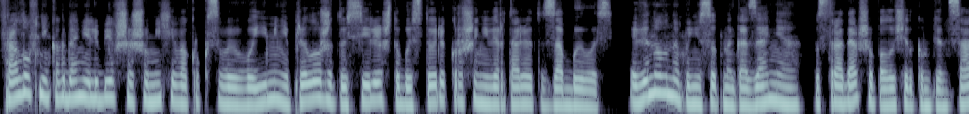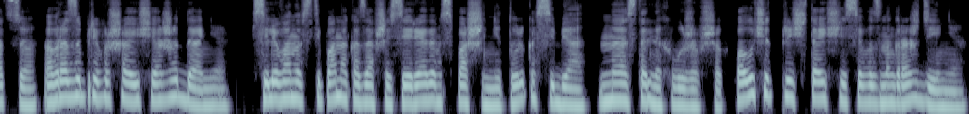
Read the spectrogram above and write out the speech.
Фролов, никогда не любивший шумихи вокруг своего имени, приложит усилия, чтобы история крушения вертолета забылась. Виновный понесет наказание, пострадавший получит компенсацию, а в разы превышающие ожидания. Селиванов Степан, оказавшийся рядом, спасший не только себя, но и остальных выживших, получит причитающееся вознаграждение.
